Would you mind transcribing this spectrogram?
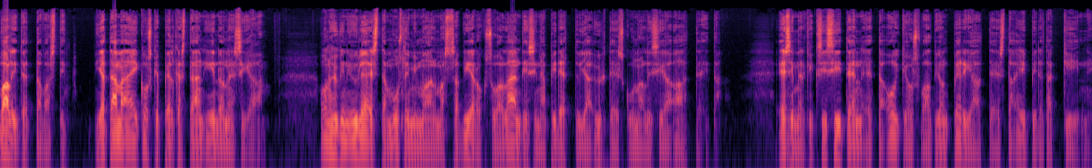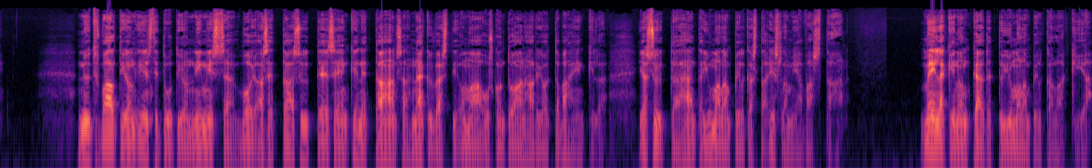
Valitettavasti, ja tämä ei koske pelkästään Indonesiaa, on hyvin yleistä muslimimaailmassa vieroksua läntisinä pidettyjä yhteiskunnallisia aatteita. Esimerkiksi siten, että oikeusvaltion periaatteista ei pidetä kiinni. Nyt valtion instituution nimissä voi asettaa syytteeseen kenet tahansa näkyvästi omaa uskontoaan harjoittava henkilö ja syyttää häntä jumalanpilkasta islamia vastaan. Meilläkin on käytetty jumalanpilkkalakia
